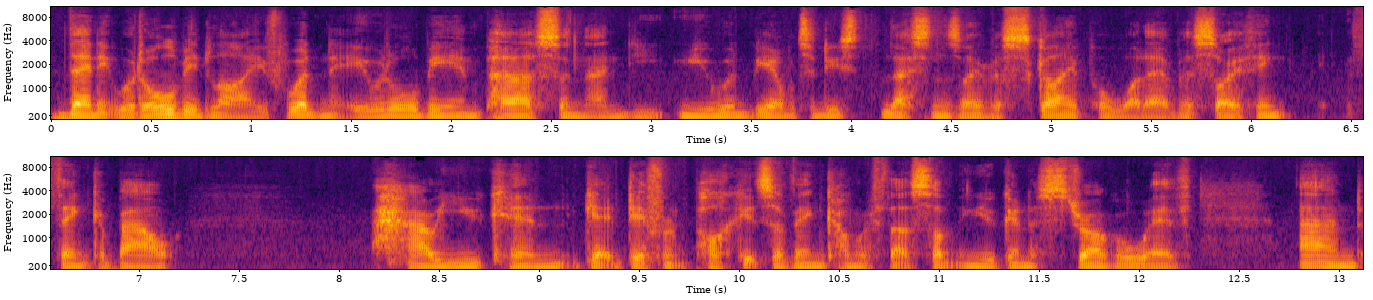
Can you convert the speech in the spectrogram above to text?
then it would all be live, wouldn't it? It would all be in person, and you, you wouldn't be able to do lessons over Skype or whatever. So I think think about how you can get different pockets of income if that's something you're going to struggle with. And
